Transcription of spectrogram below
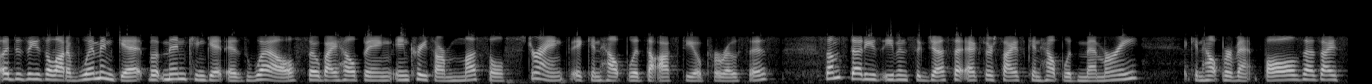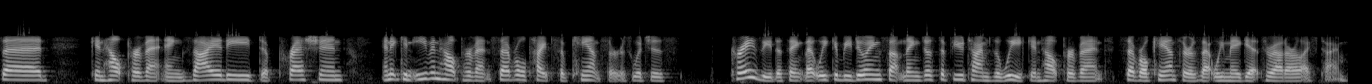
a disease a lot of women get, but men can get as well. So, by helping increase our muscle strength, it can help with the osteoporosis. Some studies even suggest that exercise can help with memory. It can help prevent falls, as I said, can help prevent anxiety, depression, and it can even help prevent several types of cancers, which is crazy to think that we could be doing something just a few times a week and help prevent several cancers that we may get throughout our lifetime.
